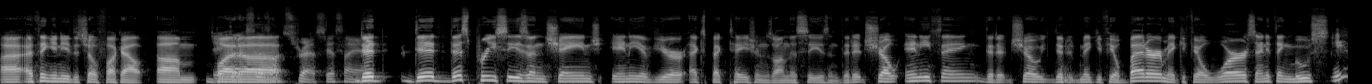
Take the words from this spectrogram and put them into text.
I I think you need to chill fuck out. Um, J but Jack says uh, I'm stressed. Yes, I am. did did this preseason change any of your expectations on this season? Did it show anything? Did it show? Did it make you feel better? Make you feel worse? Anything, Moose? Me?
